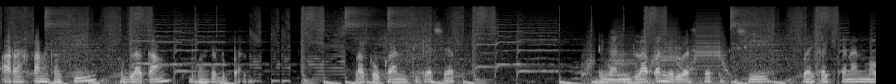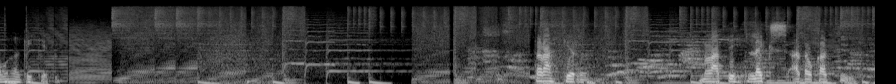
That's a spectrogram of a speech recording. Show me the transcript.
Arahkan kaki ke belakang, bukan ke depan. Lakukan 3 set dengan 8 ke 12 repetisi baik kaki kanan maupun kaki kiri. Terakhir, melatih legs atau kaki.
